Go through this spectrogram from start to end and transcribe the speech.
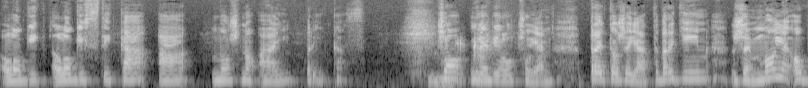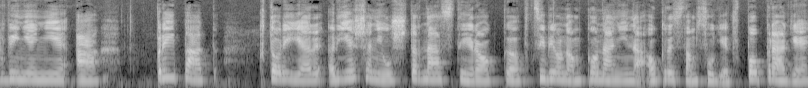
logi- logistika a možno aj príkaz. Čo nevylučujem. Pretože ja tvrdím, že moje obvinenie a prípad ktorý je riešený už 14. rok v civilnom konaní na okresnom súde v Poprade.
